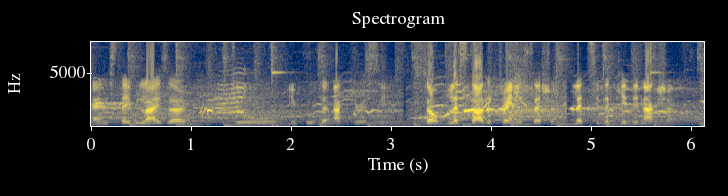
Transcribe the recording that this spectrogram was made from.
and stabilizer to improve the accuracy. So let's start the training session. Let's see the kids in action.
